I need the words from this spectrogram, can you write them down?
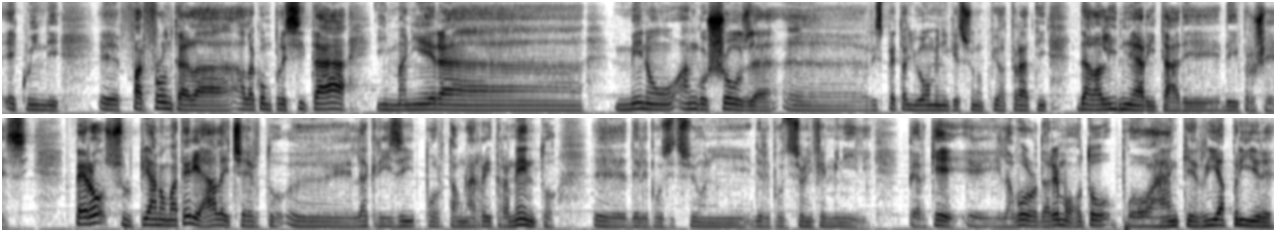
e quindi eh, far fronte alla, alla, complessità in maniera meno angosciosa eh, rispetto agli uomini che sono più attratti dalla linearità dei, dei processi. Però sul piano materiale certo eh, la crisi porta a un arretramento eh, delle, posizioni, delle, posizioni, femminili perché eh, il lavoro da remoto può anche riaprire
